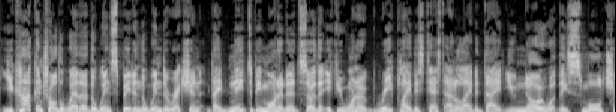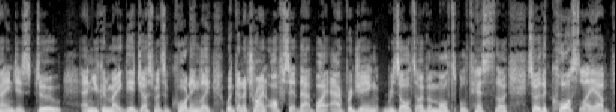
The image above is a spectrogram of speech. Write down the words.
you can't control the weather, the wind speed, and the wind direction. They need to be monitored so that if you want to replay this test at a later date, you know what these small changes do and you can make the adjustments accordingly. We're going to try and offset that by averaging results over multiple tests though. So the course layout,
